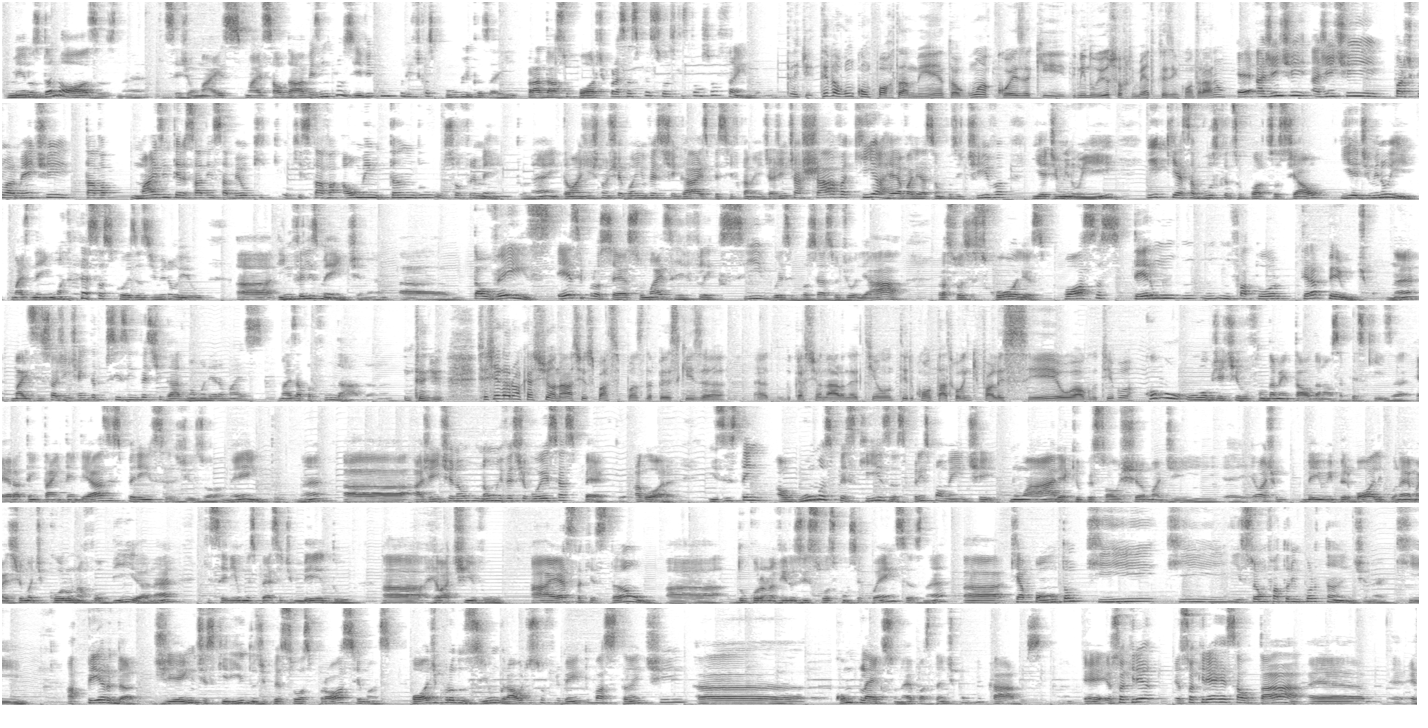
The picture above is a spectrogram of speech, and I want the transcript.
menos danosas, né? Que sejam mais, mais saudáveis, inclusive com políticas públicas aí para dar suporte para essas pessoas que estão sofrendo. Né? Entendi. Teve algum comportamento, alguma coisa que diminuiu o sofrimento que vocês encontraram? É, a gente, a gente particularmente estava mais interessado em saber o que, o que estava aumentando o sofrimento, né? Então a gente não chegou a investigar especificamente. A gente achava que a reavaliação positiva ia diminuir e que essa busca de suporte social ia diminuir, mas nenhuma dessas coisas diminuiu, uh, infelizmente. Né? Uh, talvez esse processo mais reflexivo, esse processo de olhar para suas escolhas possa ter um, um, um, fator terapêutico, né? Mas isso a gente ainda precisa investigar de uma maneira mais, mais aprofundada, né? Entendi. Vocês chegaram a questionar se os participantes da pesquisa é, do questionário, né, tinham tido contato com alguém que faleceu ou algo do tipo? Como o objetivo fundamental da nossa pesquisa era tentar entender as experiências de isolamento, né, a, a gente não, não investigou esse aspecto. Agora, Existem algumas pesquisas, principalmente numa área que o pessoal chama de, é, eu acho meio hiperbólico, né, mas chama de coronafobia, né, que seria uma espécie de medo uh, relativo a essa questão uh, do coronavírus e suas consequências, né, uh, que apontam que, que isso é um fator importante, né, que a perda de entes queridos, de pessoas próximas, pode produzir um grau de sofrimento bastante uh, complexo, né? Bastante complicado. Assim, né? é, eu, só queria, eu só queria ressaltar. É, é, é,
